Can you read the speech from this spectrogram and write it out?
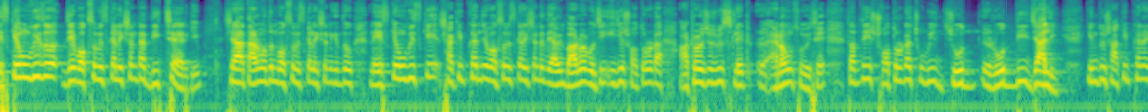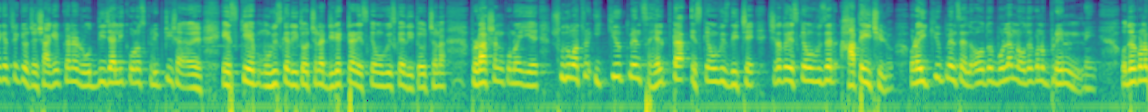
এসকে মুভিজও যে বক্স অফিস কালেকশনটা দিচ্ছে আর কি, সে তার মতন বক্স অফিস কালেকশন কিন্তু মানে এসকে মুভিজকে শাকিব খান যে বক্স অফিস কালেকশনটা দিয়ে, আমি বারবার বলছি, এই যে সতেরোটা আঠেরোশো স্লেট অ্যানাউন্স হয়েছে, তাতে সতেরো সতেরোটা ছবি রদ্দি জালি? কিন্তু শাকিব খানের ক্ষেত্রে কী হচ্ছে? শাকিব খানের রদ্দি জালি কোনো স্ক্রিপ্টই এসকে মুভিসকে দিতে হচ্ছে না ডিরেক্টর এসকে মুভিসকে দিতে হচ্ছে না। প্রোডাকশন কোনো ইয়ে শুধুমাত্র ইকুইপমেন্টস হেল্পটা এসকে মুভিস দিচ্ছে। সেটা তো এসকে মুভিসের হাতেই ছিল। ওরা ইকুইপমেন্টস হেল্প ওদের বললাম না, ওদের কোনো ব্রেন নেই। ওদের কোনো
